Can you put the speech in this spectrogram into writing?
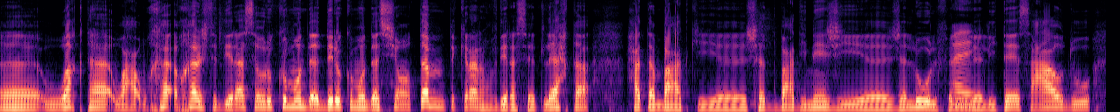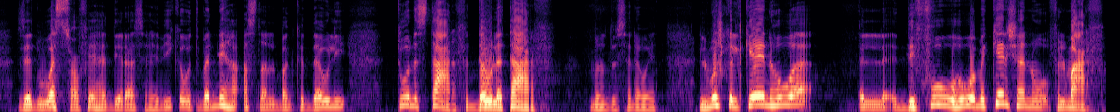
آه، وقتها وخرجت الدراسة و recommande des recommandations تم تكرارهم في دراسات لاحقة حتى من بعد كي شد بعد ناجي آه، جلول في. L'ITES عاودوا زادوا وسعوا فيها الدراسة هذيك وتبناها أصلا البنك الدولي. تونس تعرف الدولة تعرف منذ سنوات. المشكل كان هو ال- ال défaut هو ما كانش أنه في المعرفة.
